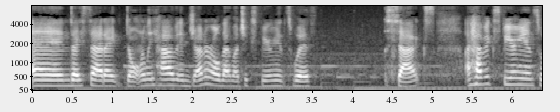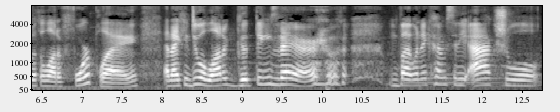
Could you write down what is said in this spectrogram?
And I said I don't really have in general that much experience with sex. I have experience with a lot of foreplay and I can do a lot of good things there. but when it comes to the actual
